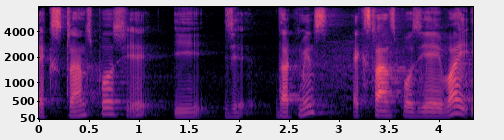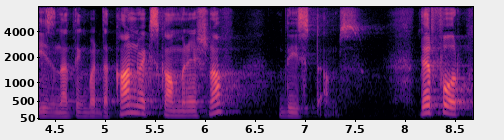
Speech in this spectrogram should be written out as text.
x transpose A E j that means x transpose A y is nothing but the convex combination of these terms. Therefore,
